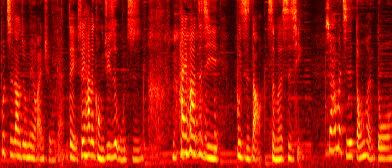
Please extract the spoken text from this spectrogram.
不知道就没有安全感。对，所以他的恐惧是无知，害怕自己不知道什么事情。所以他们其实懂很多。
